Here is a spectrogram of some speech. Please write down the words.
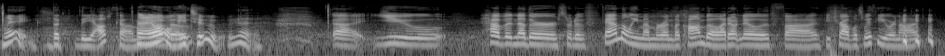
Thanks. the the outcome. I know, me too. Yeah. Uh, you have another sort of family member in the combo. I don't know if uh, if he travels with you or not,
